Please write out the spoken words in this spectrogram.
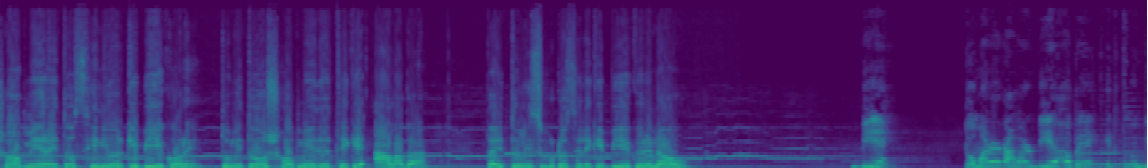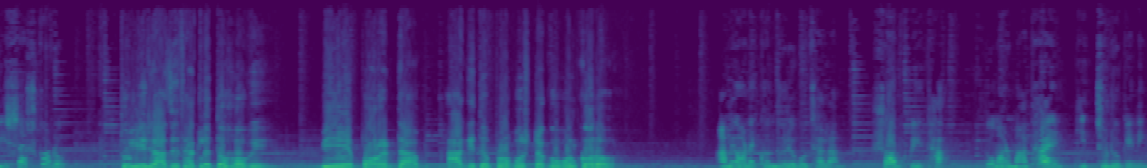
সব মেয়েরাই তো সিনিয়রকে বিয়ে করে। তুমি তো সব মেয়েদের থেকে আলাদা। তাই তুমি ছোট ছেলেকে বিয়ে করে নাও। বিয়ে? তোমার আর আমার বিয়ে হবে এটা তুমি বিশ্বাস করো? তুমি রাজি থাকলে তো হবে। বিয়ে পরের ধাপ। আগে তো প্রপোজটা কবুল করো। আমি অনেকক্ষণ ধরে বোঝালাম সব বৃথা। তোমার মাথায় কিচ্ছু ঢুকেনি।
